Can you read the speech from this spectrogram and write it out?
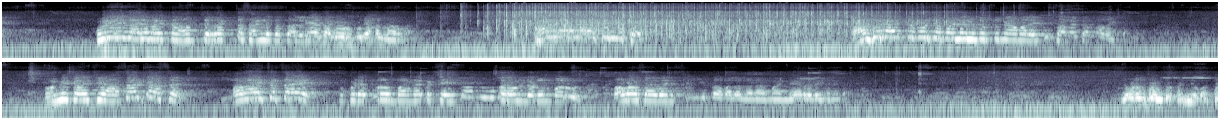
कुणी झाले माहीत नाही आमचं रक्त सांगलं तर चालेल या जागेवर कुणी हलणार नाही. हल्ला नाही अजून राष्ट्रपुढच्या पडल्यानंतर तुम्ही आम्हाला इथे साला करणार आहे. का भूमिकाची असाल तर असेल मरायचंच आहे. तुकडे पुरून मारण्यापेक्षा इथं आम्ही उभं राहून लढून मरून बाबासाहेबांनी सांगितलं आम्हाला लढा मांडण्या रडे एवढंच बोलतो धन्यवाद.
